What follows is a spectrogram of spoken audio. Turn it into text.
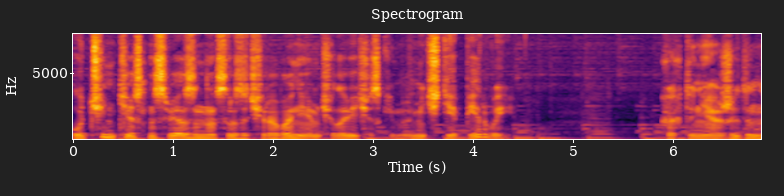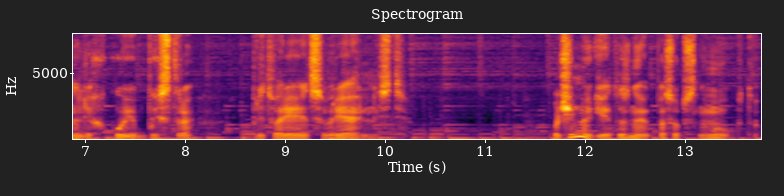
очень тесно связана с разочарованием человеческим в мечте первой, как-то неожиданно легко и быстро притворяется в реальность. Очень многие это знают по собственному опыту.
